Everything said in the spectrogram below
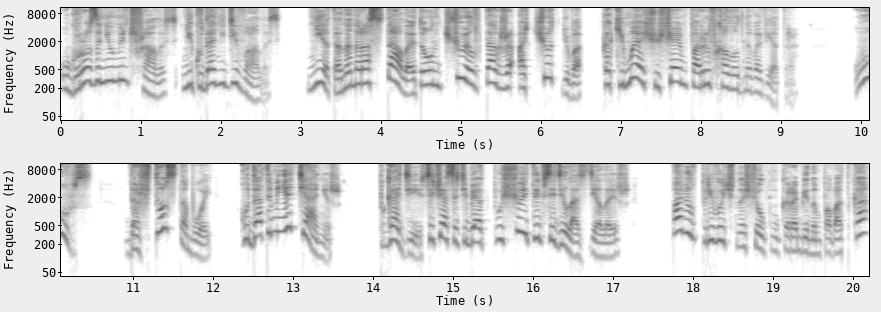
Угроза не уменьшалась, никуда не девалась. Нет, она нарастала, это он чуял так же отчетливо, как и мы ощущаем порыв холодного ветра. «Урс, да что с тобой? Куда ты меня тянешь? Погоди, сейчас я тебя отпущу, и ты все дела сделаешь. Павел привычно щелкнул карабином поводка,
